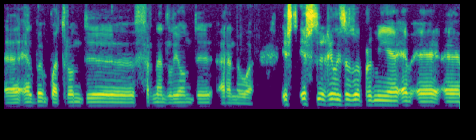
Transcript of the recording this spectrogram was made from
uh, El Buen Patrón, de Fernando León de Aranoa. Este, este realizador, para mim, é, é- é- é-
